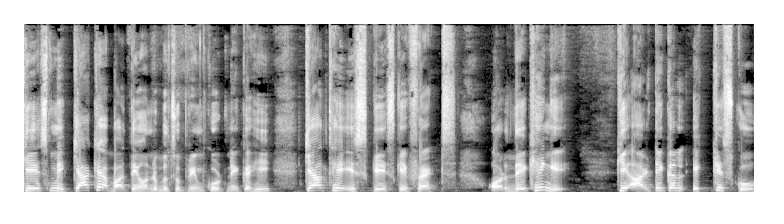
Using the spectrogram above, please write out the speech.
केस में क्या क्या बातें ऑनरेबल सुप्रीम कोर्ट ने कही, क्या थे इस केस के फैक्ट्स और देखेंगे कि आर्टिकल 21 को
